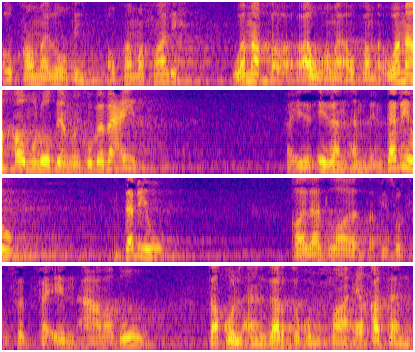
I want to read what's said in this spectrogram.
أو قوم لوط أو قوم صالح وما أو وما, أو قوم وما قوم لوط منكم ببعيد فإذا انتبهوا انتبهوا. قال الله في سورة فصلت فإن أعرضوا فقل أنذرتكم صاعقة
